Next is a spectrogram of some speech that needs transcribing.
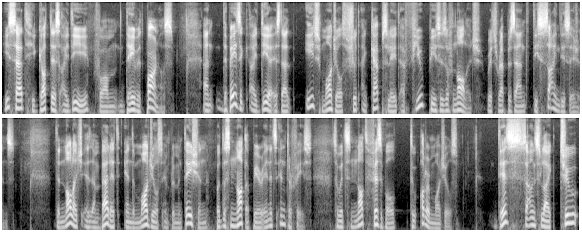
He said he got this idea from David Parnas. And the basic idea is that each module should encapsulate a few pieces of knowledge, which represent design decisions. The knowledge is embedded in the module's implementation but does not appear in its interface, so it's not visible to other modules. This sounds like true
